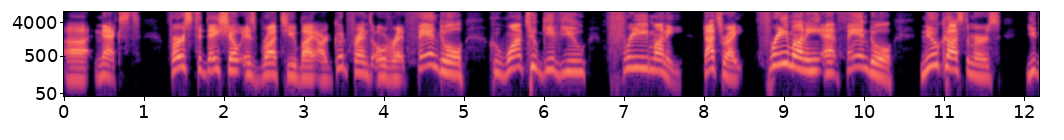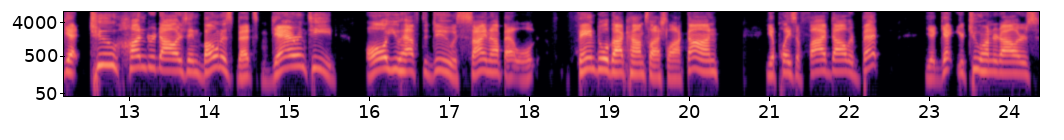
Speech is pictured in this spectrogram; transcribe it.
uh, next. First, today's show is brought to you by our good friends over at FanDuel who want to give you free money. That's right, free money at FanDuel. New customers you get $200 in bonus bets guaranteed. All you have to do is sign up at fanduel.com slash locked on. You place a $5 bet, you get your $200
